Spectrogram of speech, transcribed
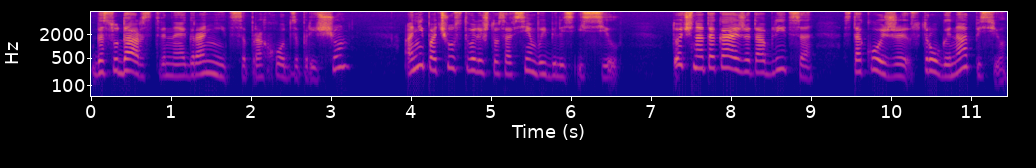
«Государственная граница, проход запрещен», они почувствовали, что совсем выбились из сил. Точно такая же таблица – с такой же строгой надписью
